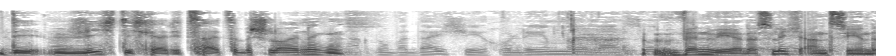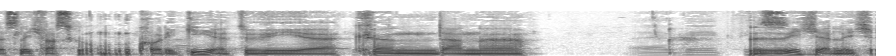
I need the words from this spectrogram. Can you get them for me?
die Wichtigkeit, die Zeit zu beschleunigen? Wenn wir das Licht anziehen, das Licht, was korrigiert, wir können dann äh, sicherlich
